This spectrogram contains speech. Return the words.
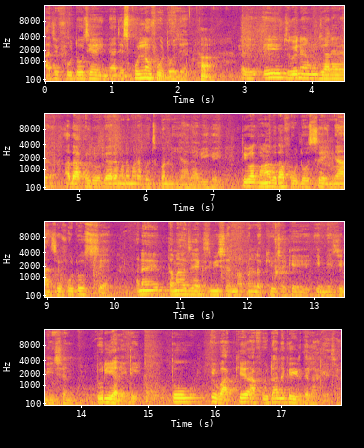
આ જે ફોટો છે અહીંયા જે સ્કૂલનો ફોટો છે હા. એ- જોઈને હું જ્યારે આ દાખલ થયો ત્યારે મને મારા બચપનની યાદ આવી ગઈ. તો એવા ઘણા બધા ફોટોસ છે અહીંયા જે ફોટોસ છે. અને તમારા જે એક્ઝિબિશનમાં પણ લખ્યું છે કે ઇમેજિનેશન ટુ રિયાલિટી તો એ વાક્ય આ ફોટાને કઈ રીતે લાગે છે?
